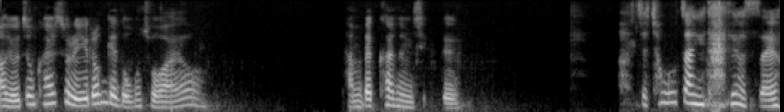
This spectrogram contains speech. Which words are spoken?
아, 요즘 갈수록 이런 게 너무 좋아요. 담백한 음식들. 이제 청국장이 다 되었어요.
